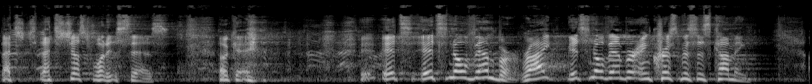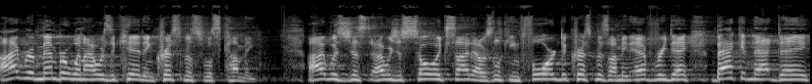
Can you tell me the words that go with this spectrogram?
That's, that's just what it says. Okay. It's, it's November, right? It's November and Christmas is coming. I remember when I was a kid and Christmas was coming. I was just I was just so excited. I was looking forward to Christmas. I mean every day. Back in that day,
